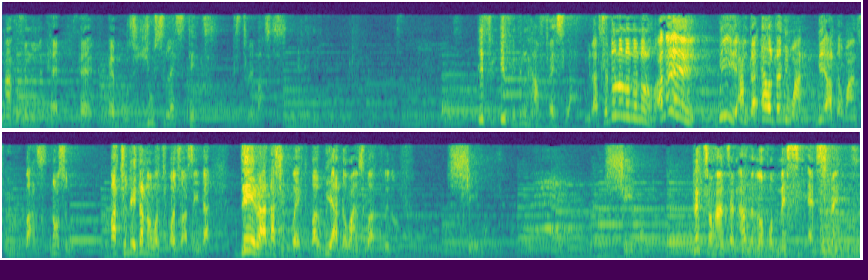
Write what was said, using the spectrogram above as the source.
Nothing, her, her, her most useless state is three buses. Believe me. If, if we didn't have first love, we would have said, no, no, no, no, no. Hey, we, I'm the elderly one. We are the ones who bus. Not so. But today, that's not what, what you are saying. That they rather should work, but we are the ones who are clean off. Shame on you. Shame on you. Lift your hands and ask the Lord for mercy and strength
